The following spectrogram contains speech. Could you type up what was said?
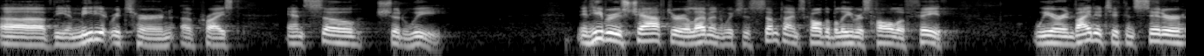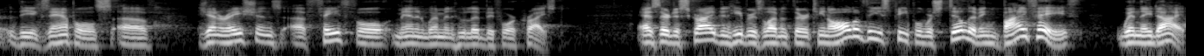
of the immediate return of Christ, and so should we. In Hebrews chapter 11, which is sometimes called the believer's hall of faith, we are invited to consider the examples of generations of faithful men and women who lived before Christ. As they're described in Hebrews 11:13, all of these people were still living by faith when they died.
